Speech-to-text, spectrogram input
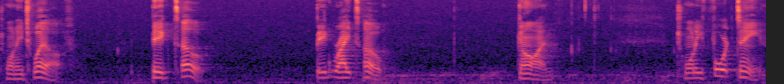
2012, big toe, big right toe, gone. 2014,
